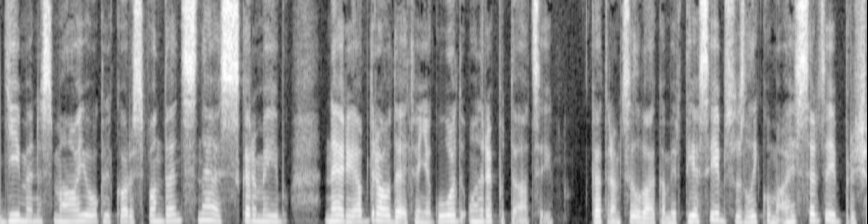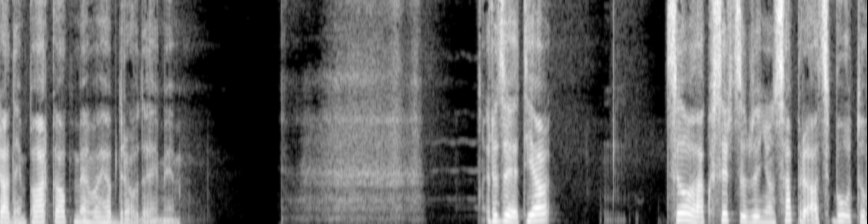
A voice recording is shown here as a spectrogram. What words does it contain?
ģimenes mājokļa korespondences neaizskaramību, ne arī apdraudēt viņa godu un reputāciju. Katram cilvēkam ir tiesības uz likuma aizsardzību pret šādiem pārkāpumiem vai apdraudējumiem. Redziet, ja cilvēku sirdsapziņa un saprāts būtu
